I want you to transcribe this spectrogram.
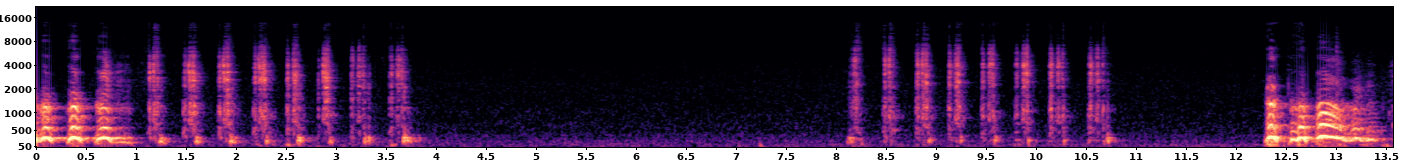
Oh!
